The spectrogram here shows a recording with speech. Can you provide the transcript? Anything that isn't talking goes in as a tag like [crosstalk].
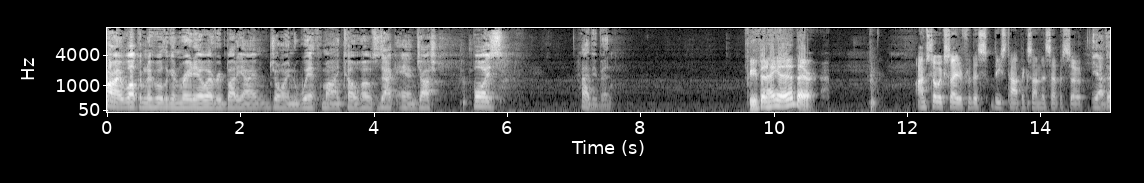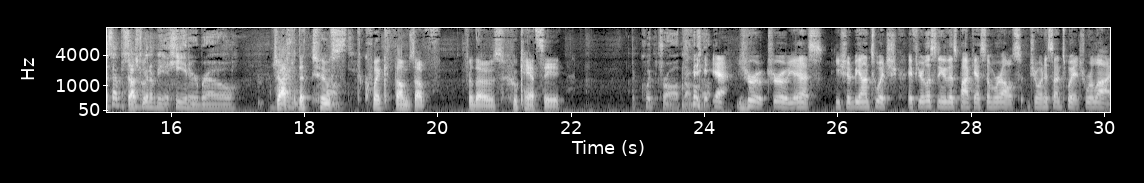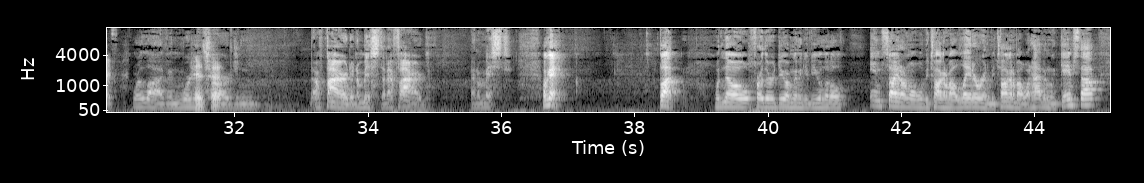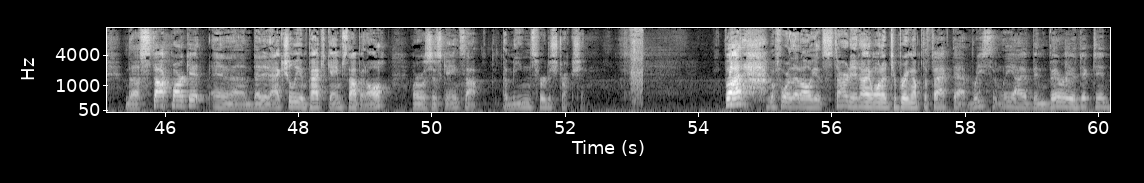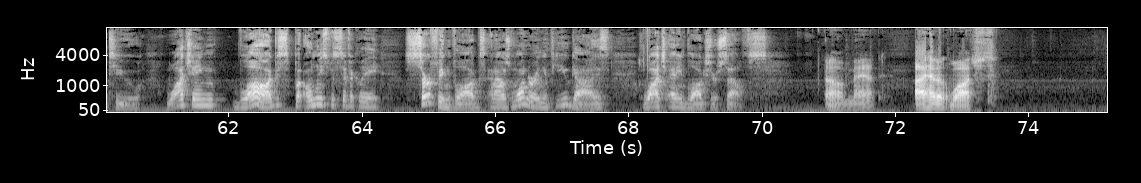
All right, welcome to Hooligan Radio, everybody. I am joined with my co-hosts Zach and Josh. Boys, how have you been? We've been hanging in there. I'm so excited for this these topics on this episode. Yeah, this episode's Josh, going to be a heater, bro. Josh I'm with the two pumped. s- quick thumbs up for those who can't see. The quick draw thumbs [laughs] up. Yeah, true, true. Yes, he should be on Twitch. If you're listening to this podcast somewhere else, join us on Twitch. We're live. We're live and we're in charge. And I fired and I missed and I fired and I missed. Okay, but with no further ado, I'm going to give you a little insight on what we'll be talking about later. We're going to be talking about what happened with GameStop, the stock market, and uh, that it actually impacts GameStop at all, or was just GameStop the means for destruction. But before that all gets started, I wanted to bring up the fact that recently I have been very addicted to watching vlogs, but only specifically surfing vlogs, and I was wondering if you guys watch any vlogs yourselves. Oh man, I haven't watched.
